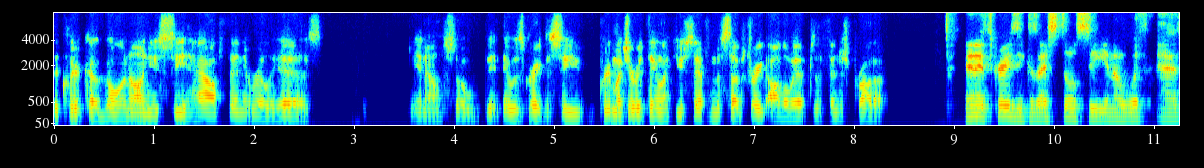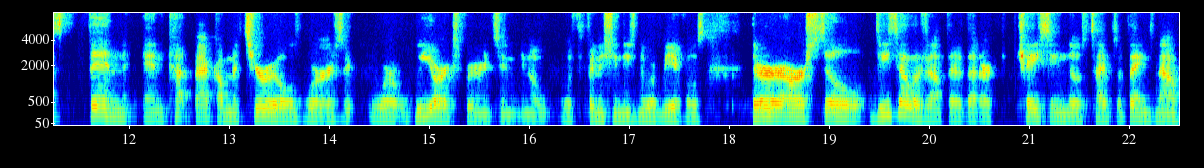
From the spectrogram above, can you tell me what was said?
the clear cut going on, you see how thin it really is, you know. So it, it was great to see pretty much everything, like you said, from the substrate all the way up to the finished product. And it's crazy because I still see, you know, with as thin and cut back on materials whereas it, where we are experiencing you know with finishing these newer vehicles there are still detailers out there that are chasing those types of things now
